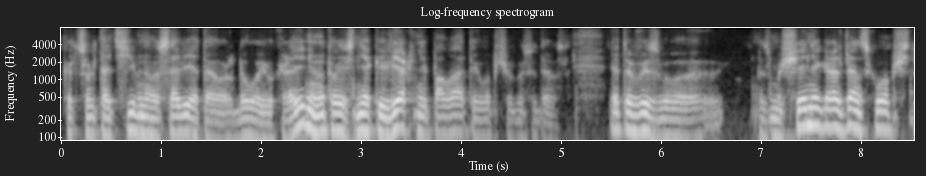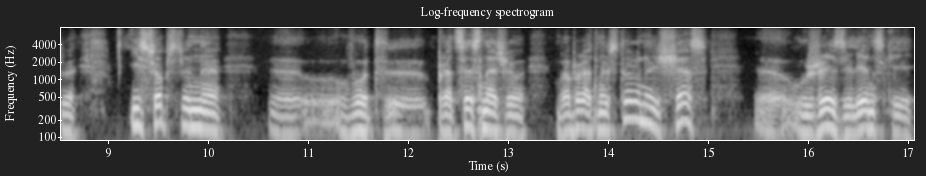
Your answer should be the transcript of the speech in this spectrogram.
консультативного совета о РДО и Украине, ну, то есть некой верхней палаты общего государства. Это вызвало возмущение гражданского общества. И, собственно, э, вот э, процесс начал в обратную сторону, и сейчас уже Зеленский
